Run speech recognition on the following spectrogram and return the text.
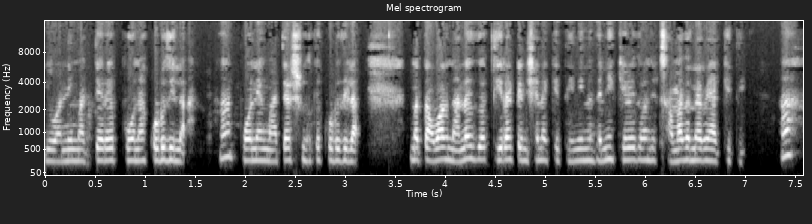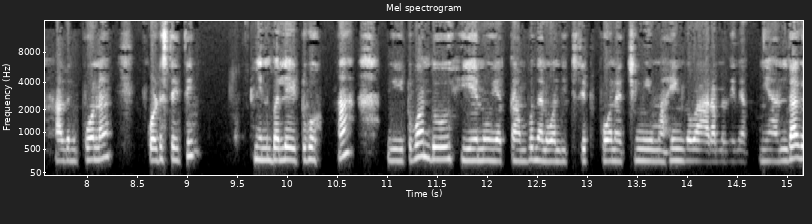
ಇವ ನಿಮ್ಮ ಅತ್ತೆರೆ ಫೋನ್ ಕೊಡುದಿಲ್ಲ. ಹಾ ಫೋನ್ಯಾಗ ಮಾತಾಡ್ಸೋದಕ್ಕೆ ಕೊಡುದಿಲ್ಲ. ಮತ್ತ ಅವಾಗ ನನಗ ತೀರಾ ಟೆನ್ಷನ್ ಆಕೈತಿ. ನಿನ್ನ ದನಿ ಕೇಳಿದ ಒಂದಿಷ್ಟು ಸಮಾಧಾನವೇ ಆಕೈತಿ. ಹಾ, ಅದನ್ನ ಫೋನ್ ಕೊಡಿಸ್ತೈತಿ. ನಿನ್ ಬಲ್ಲೆ ಇಟ್ಕೋ. ಹಾ ನೀ ಇಟ್ಕೊಂಡು ಏನು ಎತ್ತ ಅಂಬುದು ನನಗೆ ಒಂದಿಷ್ಟು ಫೋನ್ ಹಚ್ಚಿ ನಿಮ್ಮ ಹಿಂಗವ ಆರಾಮದಿನ ನೀ ಅಂದಾಗ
